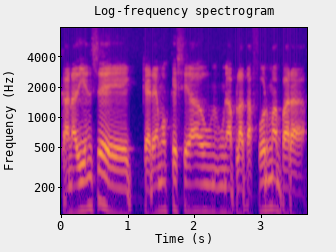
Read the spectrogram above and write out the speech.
canadiense, queremos que sea un, una plataforma para,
